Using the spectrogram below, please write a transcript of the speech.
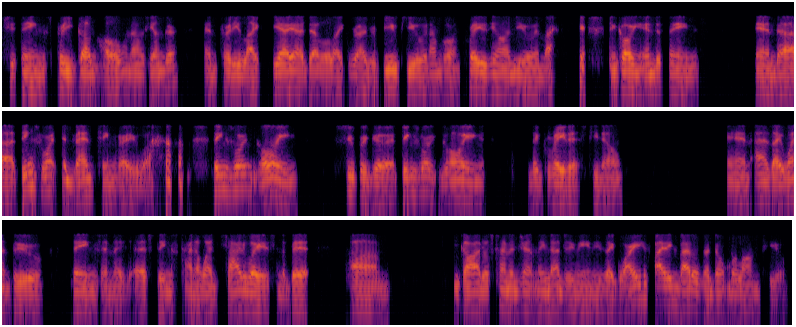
to things pretty gung ho when I was younger and pretty like, yeah, yeah, devil, like I rebuke you and I'm going crazy on you and like and going into things and uh things weren't advancing very well. things weren't going super good. Things weren't going the greatest, you know. And as I went through things and as, as things kind of went sideways in a bit, um God was kind of gently nudging me and he's like, "Why are you fighting battles that don't belong to you?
